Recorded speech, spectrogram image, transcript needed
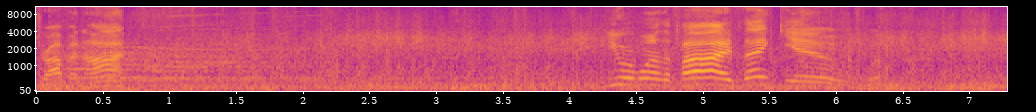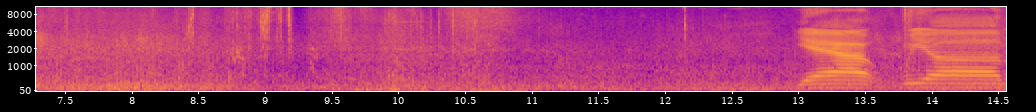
Dropping hot. You were one of the five. Thank you. Yeah, we um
